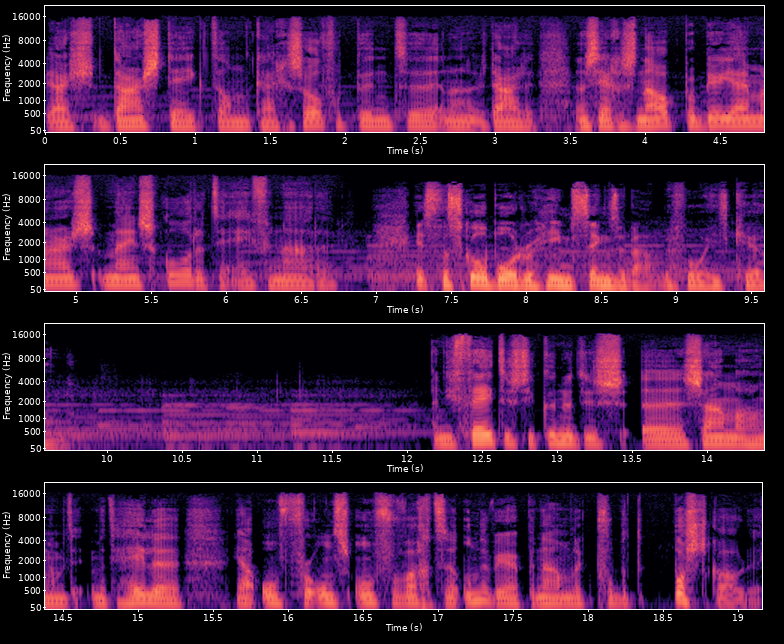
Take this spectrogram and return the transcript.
Als je daar steekt, dan krijg je zoveel punten. En dan, daar, en dan zeggen ze, nou, probeer jij maar eens mijn score te evenaren. It's the scoreboard Raheem sings about before he's killed. En die fetus die kunnen dus uh, samenhangen met, met hele ja, voor ons onverwachte onderwerpen, namelijk bijvoorbeeld postcode.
